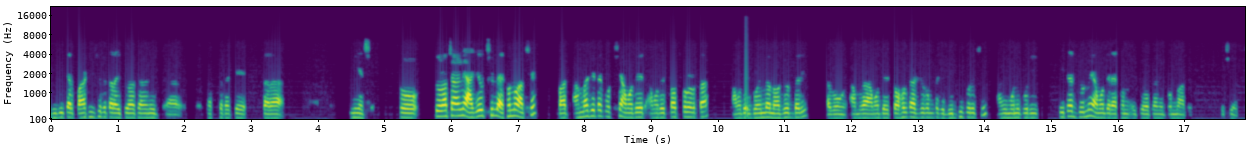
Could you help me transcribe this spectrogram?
জীবিকার পার্ট হিসেবে তারা এই চোরাচালানি ব্যবসাটাকে তারা নিয়েছে। তো চোরাচালানি আগেও ছিল এখনও আছে বাট আমরা যেটা করছি, আমাদের আমাদের তৎপরতা, আমাদের গোয়েন্দা নজরদারি এবং আমরা আমাদের টহল কার্যক্রমটাকে বৃদ্ধি করেছি। আমি মনে করি এটার জন্যই আমাদের এখন এই চোরাচালানি পণ্য আটক বেশি হচ্ছে।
